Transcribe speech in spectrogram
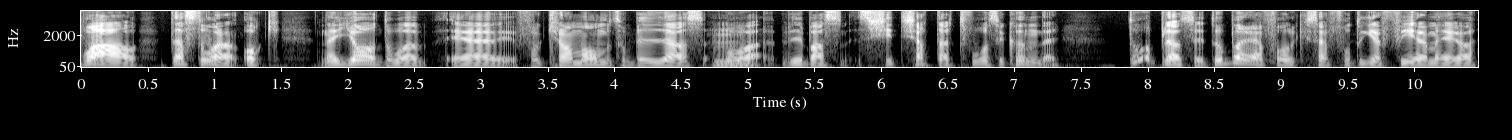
wow, där står han. Och när jag då eh, får krama om Tobias Mm. och vi bara chitchattar två sekunder Då plötsligt, då börjar folk så här fotografera mig och jag,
